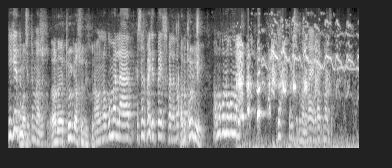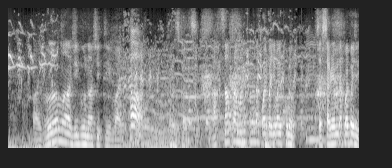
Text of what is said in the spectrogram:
ही घ्या तुमची तुम्हाला. अं, नाही ठेव की असू दिसतो अहो नको मला. कशाला पाहिजेत पैसे? मला नको ठेव की. अहो नको नको नको. घ्या तुमचं तुम्हाला. माझ्या काय माझं. अगं माझी गुणाची ती बाय हो. खरंच खरंच. प्रामाणिकपणा दाखवाय पाहिजे बाई असं सगळ्यांनी दाखवाय पाहिजे.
